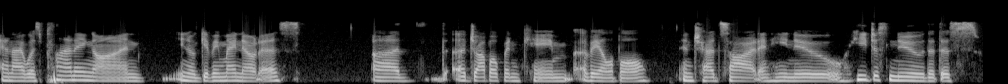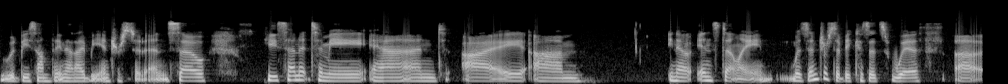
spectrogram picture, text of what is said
and I was planning on, you know, giving my notice, uh, a job open came available and Chad saw it and he knew, he just knew that this would be something that I'd be interested in. So he sent it to me and I, um, you know, instantly was interested because it's with, uh,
